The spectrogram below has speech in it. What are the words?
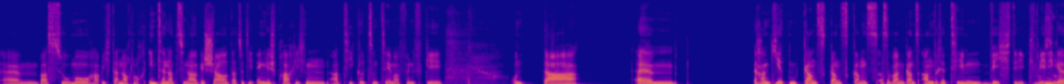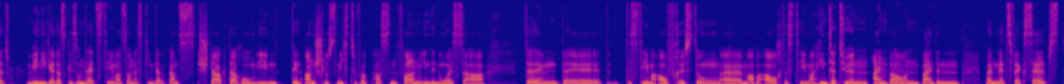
ähm, Basumo habe ich dann auch noch international geschaut, also die englischsprachigen Artikel zum Thema 5G. Und da ähm, rangierten ganz, ganz, ganz, also waren ganz andere Themen wichtig. Weniger, weniger das Gesundheitsthema, sondern es ging da ganz stark darum, eben den Anschluss nicht zu verpassen, vor allem in den USA. De, de, das Thema Aufrüstung, ähm, aber auch das Thema Hintertüren einbauen mhm. bei den, beim Netzwerk selbst.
